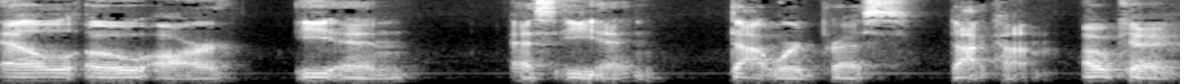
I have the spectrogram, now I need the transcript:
l o r e n s e n dot wordpress dot com. Okay.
